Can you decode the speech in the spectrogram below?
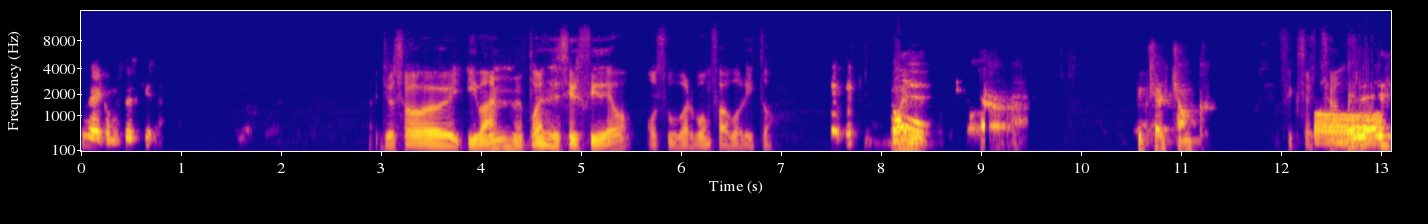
Eh, como ustedes quieran. Yo soy Iván, me pueden decir Fideo o su barbón favorito. O el Pixar Chunk. Fixer Oh. Chunk.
